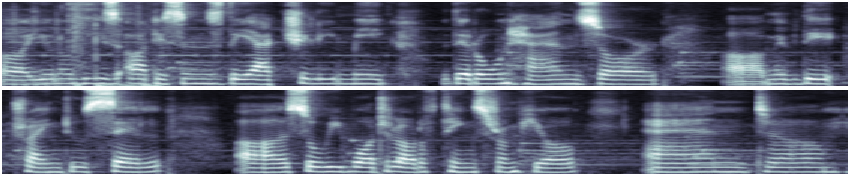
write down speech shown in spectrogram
uh, you know these artisans they actually make with their own hands or uh, maybe they trying to sell. Uh, so we bought a lot of things from here. And um,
